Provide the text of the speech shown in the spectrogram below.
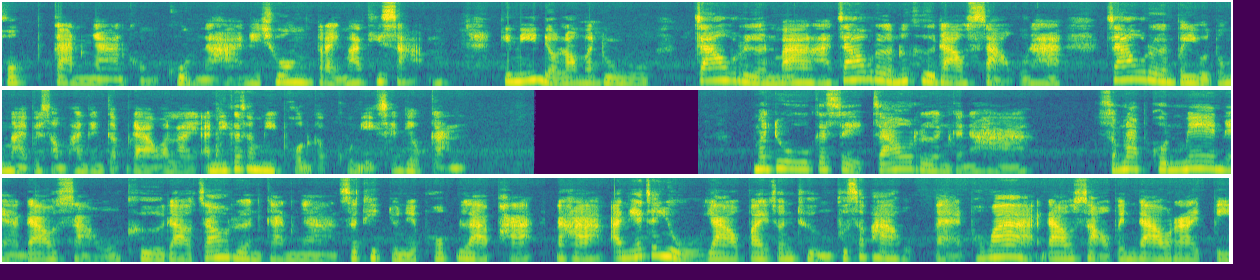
ภพการงานของคุณนะคะ ในช่วงไตรมาสที่ 3 ทีนี้เดี๋ยวเรามาดูเจ้าเรือนบ้างนะคะ เจ้าเรือนก็คือดาวเสาร์นะคะ เจ้าเรือนไปอยู่ตรงไหนไปสัมพันธ์กันกับดาวอะไร อันนี้ก็จะมีผลกับคุณอีกเช่นเดียวกัน มาดูเกษตรเจ้าเรือนกันนะคะสำหรับคนเมษเนี่ยดาวเสาร์คือดาวเจ้าเรือนการงาน สถิตอยู่ในภพลาภะนะคะ อันนี้จะอยู่ยาวไปจนถึงพฤษภาหกแปดเพราะว่าดาวเสาร์เป็นดาวรายปี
